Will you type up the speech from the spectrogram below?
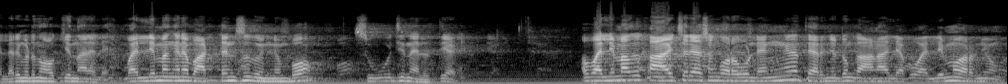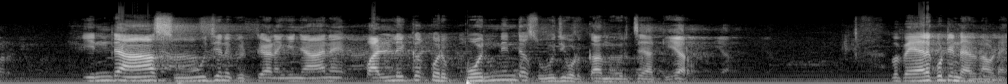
എല്ലാരും. ഇങ്ങോട്ട് നോക്കി എന്നാലല്ലേ വല്യമ്മ ഇങ്ങനെ ബട്ടൺസ് തുന്നുമ്പോ സൂചി നിലത്തി അടി. അപ്പൊ വല്യമ്മക്ക് കാഴ്ച രേഷം കുറവുണ്ട്. എങ്ങനെ തെരഞ്ഞിട്ടും കാണാനില്ല. അപ്പോൾ വല്യമ്മ പറഞ്ഞു ഇന്റെ ആ സൂചിന് കിട്ടുകയാണെങ്കിൽ ഞാൻ പള്ളിക്കൊക്കെ ഒരു പൊന്നിന്റെ സൂചി കൊടുക്കാൻ തീർച്ചയാക്കിയാറ് അപ്പൊ പേരക്കുട്ടി ഉണ്ടായിരുന്നു അവിടെ.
